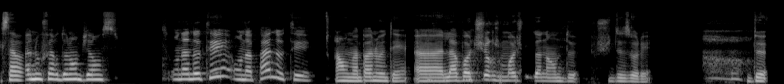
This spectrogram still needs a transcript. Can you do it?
Ça va nous faire de l'ambiance. On a noté On n'a pas noté Ah, on n'a pas noté. Euh, la voiture, moi, je lui donne un 2. Je suis désolée. 2.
